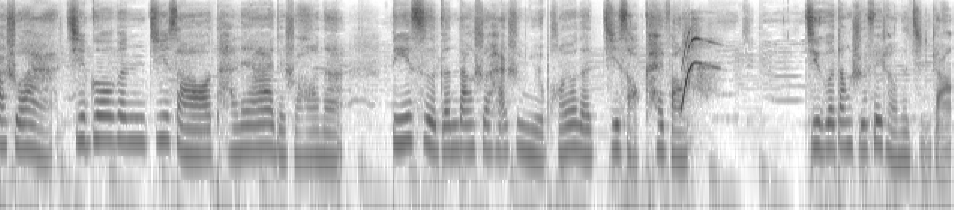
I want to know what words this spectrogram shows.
话说啊，鸡哥跟鸡嫂谈恋爱的时候呢，第一次跟当时还是女朋友的鸡嫂开房，鸡哥当时非常的紧张，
